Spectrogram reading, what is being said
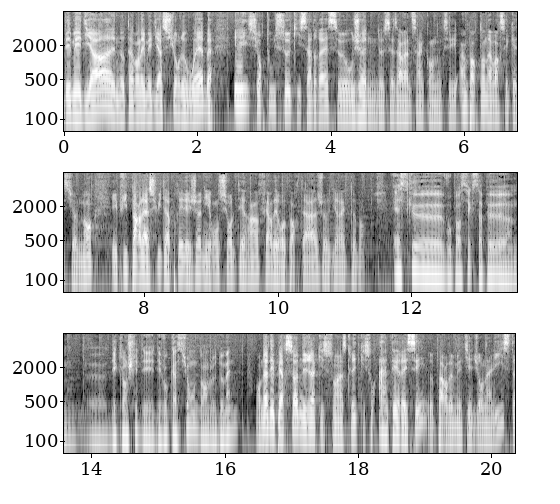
des médias, notamment les médias sur le web et surtout ceux qui s'adressent aux jeunes de 16 à 25 ans. Donc c'est important d'avoir ces questionnements. Et puis par la suite, après, les jeunes iront sur le terrain faire des reportages euh, directement. Est-ce que vous pensez que ça peut euh, euh, déclencher des, des, vocations dans le domaine? On a des personnes déjà qui se sont inscrites, qui sont intéressées par le métier de journaliste,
